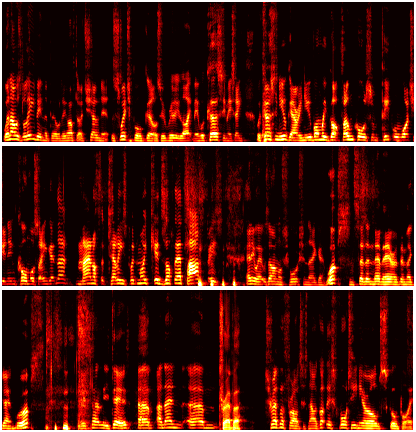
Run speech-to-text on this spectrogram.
When I was leaving the building after I'd shown it, the switchboard girls who really liked me were cursing me, saying, We're cursing you, Gary Newbon. We've got phone calls from people watching in Cornwall saying, Get that man off the telly. He's putting my kids off their pasties. anyway, it was Arnold Schwarzenegger. Whoops. And so they never hear of him again. Whoops. he certainly did. Um, and then um, Trevor. Trevor Francis. Now, I've got this 14 year old schoolboy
